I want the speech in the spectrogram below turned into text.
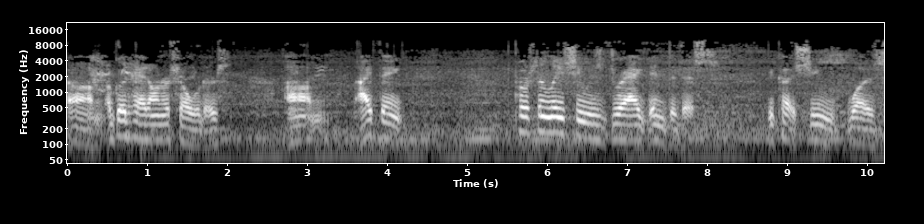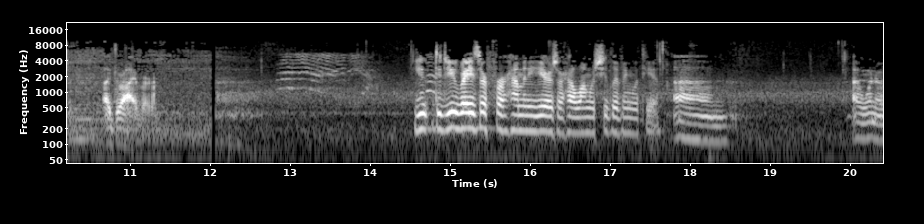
um, a good head on her shoulders. Um, I think, personally, she was dragged into this because she was a driver. You did you raise her for how many years, or how long was she living with you? Um, I want to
